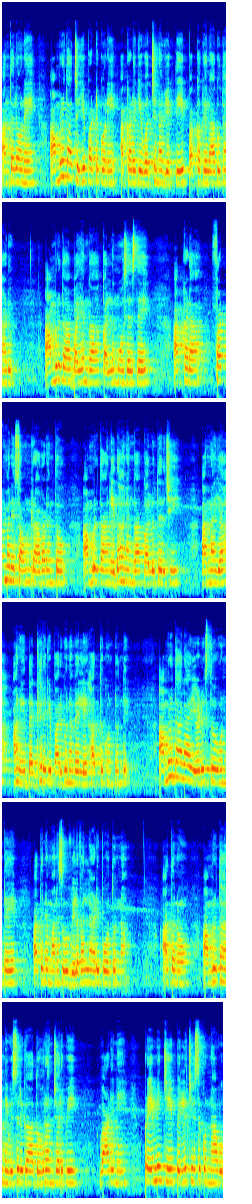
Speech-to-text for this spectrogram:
అంతలోనే అమృత చెయ్యి పట్టుకొని అక్కడికి వచ్చిన వ్యక్తి పక్కకి లాగుతాడు. అమృత భయంగా కళ్ళు మూసేస్తే అక్కడ ఫట్మని సౌండ్ రావడంతో అమృత నిదానంగా కళ్ళు తెరిచి అన్నయ్య అని దగ్గరికి పరుగున వెళ్ళి హత్తుకుంటుంది. అమృత అలా ఏడుస్తూ ఉంటే అతని మనసు విలవల్లాడిపోతున్నా. అతను అమృతాన్ని విసురుగా దూరం జరిపి వాడిని ప్రేమించి పెళ్ళి చేసుకున్నావు.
